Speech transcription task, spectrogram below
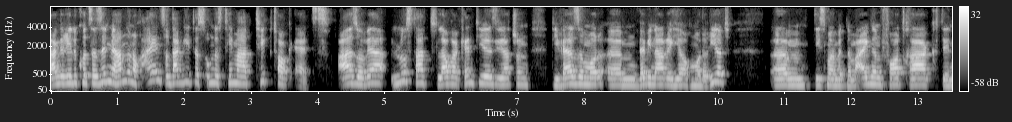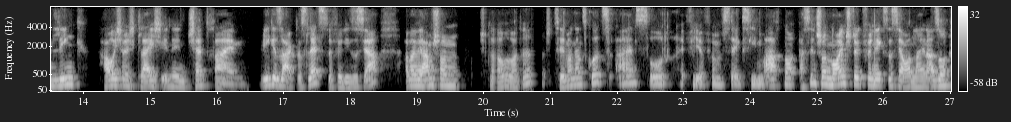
Lange Rede, kurzer Sinn. Wir haben nur noch eins und da geht es um das Thema TikTok-Ads. Also wer Lust hat, Laura kennt ihr, sie hat schon diverse Mod ähm, Webinare hier auch moderiert. Ähm, diesmal mit einem eigenen Vortrag. Den Link haue ich euch gleich in den Chat rein. Wie gesagt, das letzte für dieses Jahr, aber wir haben schon, ich glaube, warte, ich zähle mal ganz kurz. Eins, zwei, drei, vier, fünf, sechs, sieben, acht, neun. Das sind schon neun Stück für nächstes Jahr online. Also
